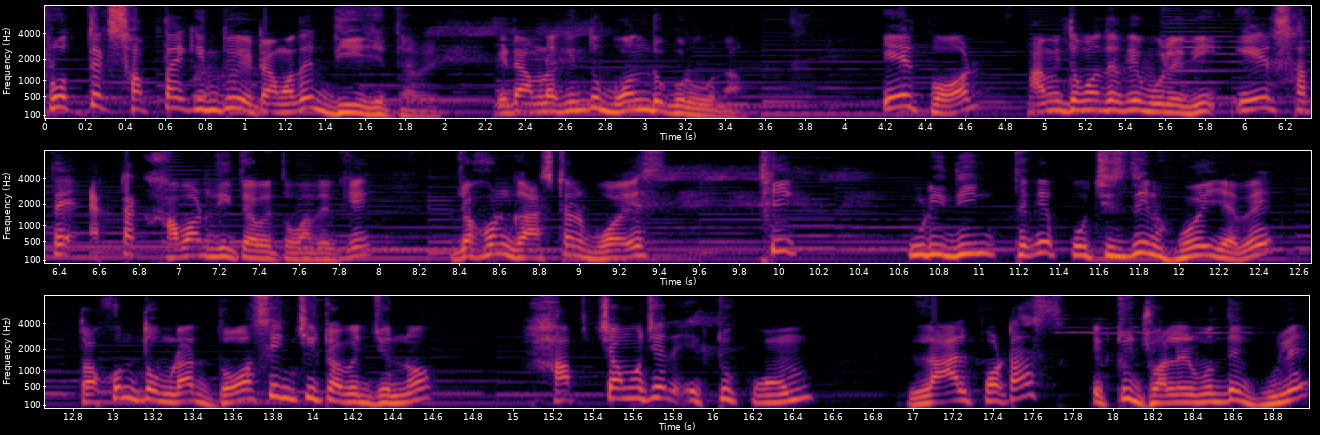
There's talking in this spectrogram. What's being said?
প্রত্যেক সপ্তাহে কিন্তু এটা আমাদের দিয়ে যেতে হবে। এটা আমরা কিন্তু বন্ধ করব না। এরপর আমি তোমাদেরকে বলে দিই, এর সাথে একটা খাবার দিতে হবে তোমাদেরকে। যখন গাছটার বয়স ঠিক কুড়ি দিন থেকে পঁচিশ দিন হয়ে যাবে, তখন তোমরা দশ ইঞ্চি টবের জন্য হাফ চামচের একটু কম লাল পটাশ একটু জলের মধ্যে গুলে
